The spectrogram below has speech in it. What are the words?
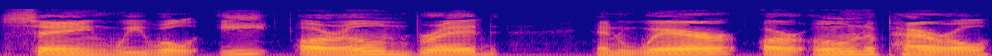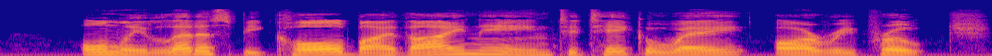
saying, We will eat our own bread and wear our own apparel, only let us be called by thy name to take away our reproach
